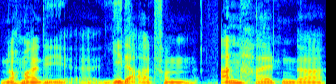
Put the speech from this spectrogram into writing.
nochmal, die, äh, jede Art von anhaltender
